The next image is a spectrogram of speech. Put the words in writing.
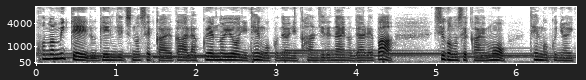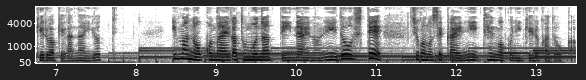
この見ている現実の世界が楽園のように天国のように感じれないのであれば死後の世界も天国には行けるわけがないよって。今の行いが伴っていないのにどうして死後の世界に天国に行けるかどうか。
